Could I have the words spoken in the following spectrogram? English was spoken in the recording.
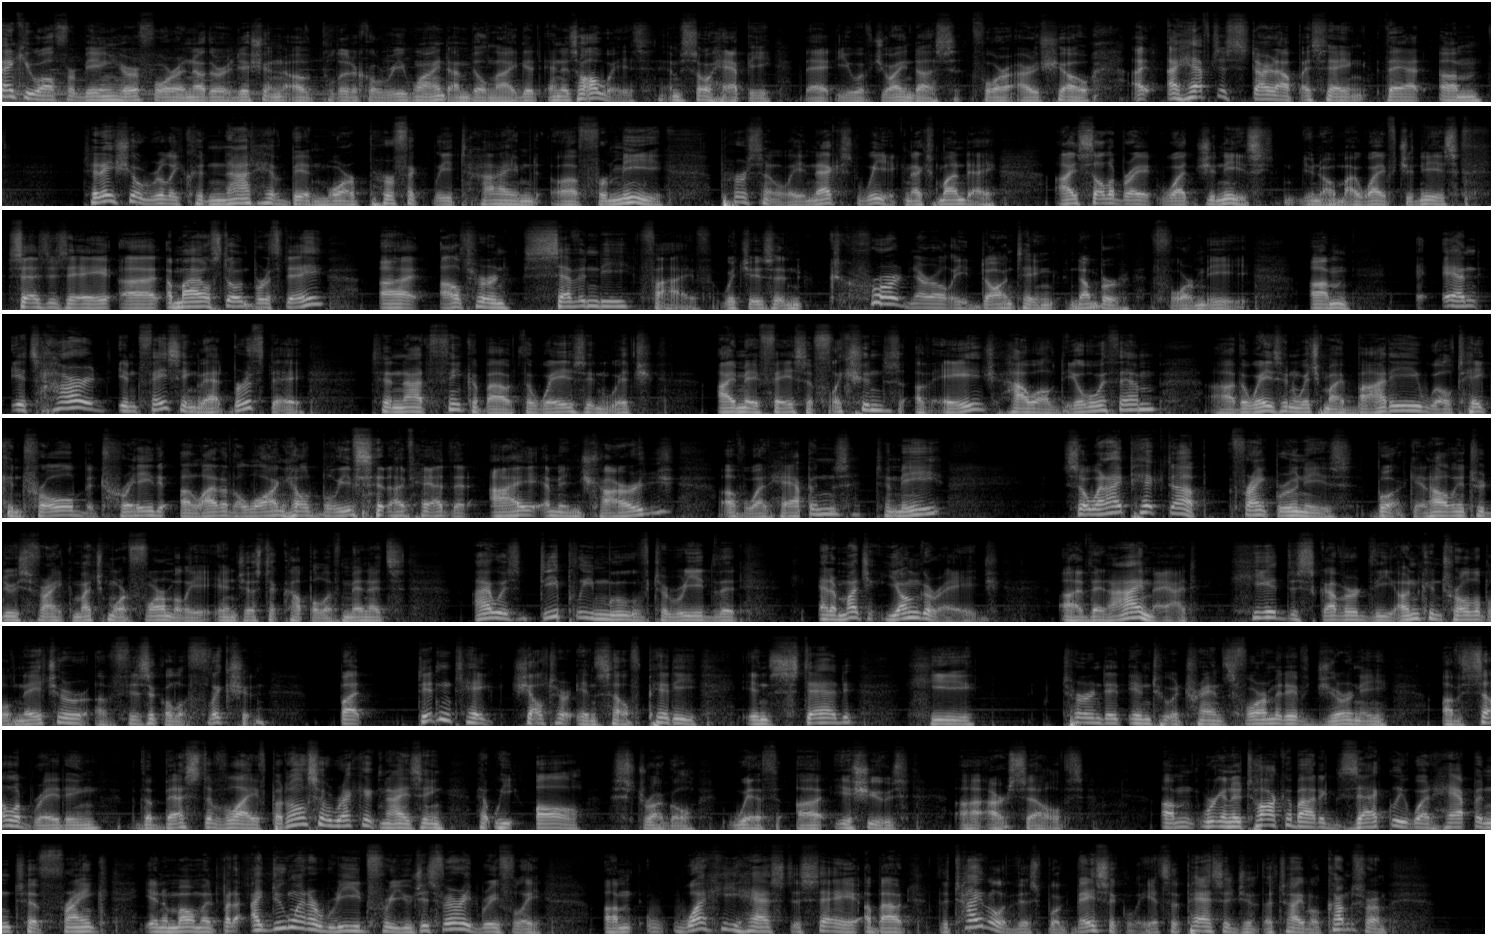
Thank you all for being here for another edition of Political Rewind. I'm Bill Nigut, and as always, I'm so happy that you have joined us for our show. I, I have to start out by saying that um, today's show really could not have been more perfectly timed uh, for me personally. Next week, next Monday, I celebrate what Janice, you know, my wife Janice, says is a, uh, a milestone birthday. Uh, I'll turn 75, which is an extraordinarily daunting number for me. Um, and it's hard in facing that birthday to not think about the ways in which I may face afflictions of age, how I'll deal with them, uh, the ways in which my body will take control, betrayed a lot of the long held beliefs that I've had that I am in charge of what happens to me. So when I picked up Frank Bruni's book, and I'll introduce Frank much more formally in just a couple of minutes, I was deeply moved to read that at a much younger age uh, than I'm at, he had discovered the uncontrollable nature of physical affliction, but didn't take shelter in self pity. Instead, he turned it into a transformative journey of celebrating the best of life, but also recognizing that we all struggle with uh, issues uh, ourselves. Um, we're going to talk about exactly what happened to Frank in a moment, but I do want to read for you, just very briefly, um, what he has to say about the title of this book. Basically, it's the passage that the title comes from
